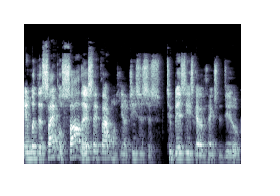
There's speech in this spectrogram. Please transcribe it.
and when the disciples saw this, they thought, well, you know, Jesus is too busy. He's got other things to do.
